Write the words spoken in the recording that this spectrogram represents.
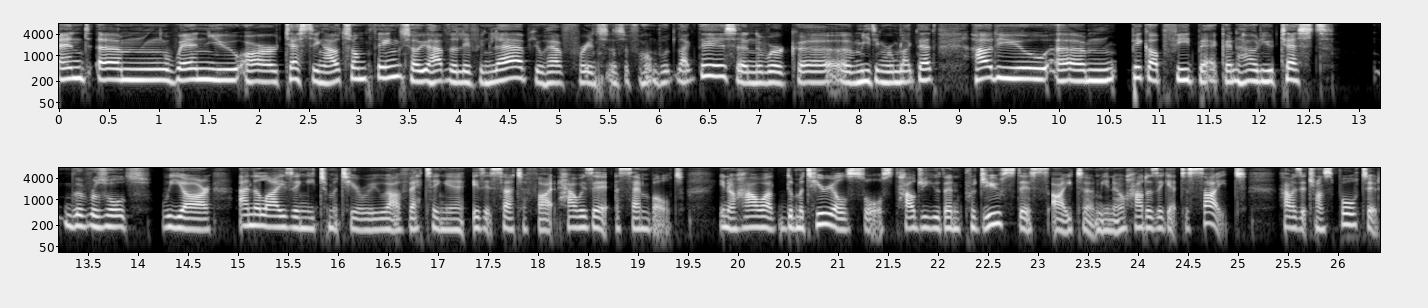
And um, when you are testing out something, so you have the living lab, you have, for instance, a phone booth like this and a work uh, a meeting room like that. How do you um, pick up feedback and how do you test the results? We are analyzing each material, we are vetting it. Is it certified? How is it assembled? You know, how are the materials sourced? How do you then produce this item? You know, how does it get to site? How is it transported?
